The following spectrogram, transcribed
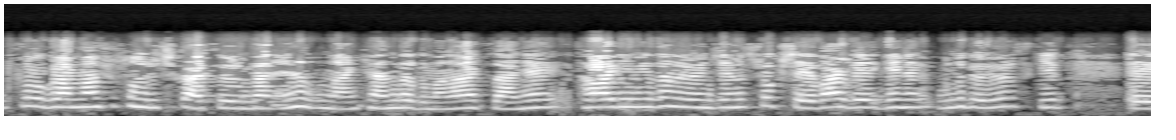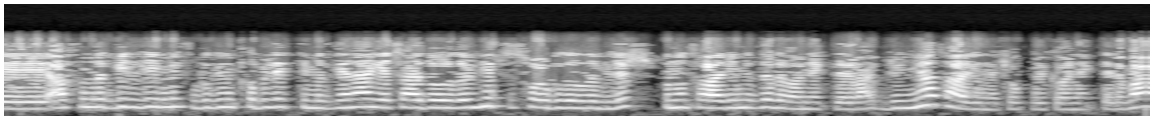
bu programdan şu sonucu çıkartıyorum ben en azından kendi adıma naçizane tarihimizden öğreneceğimiz çok şey var ve gene bunu görüyoruz ki e, aslında bildiğimiz, bugün kabul ettiğimiz genel geçer doğruların hepsi sorgulanabilir. Bunun tarihimizde de örnekleri var. Dünya tarihinde çok büyük örnekleri var.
